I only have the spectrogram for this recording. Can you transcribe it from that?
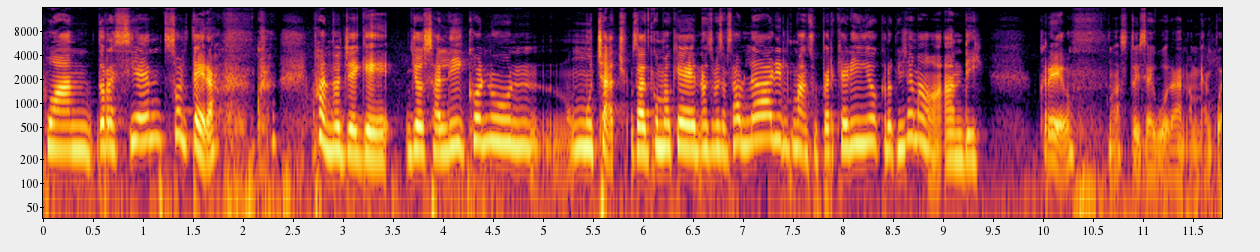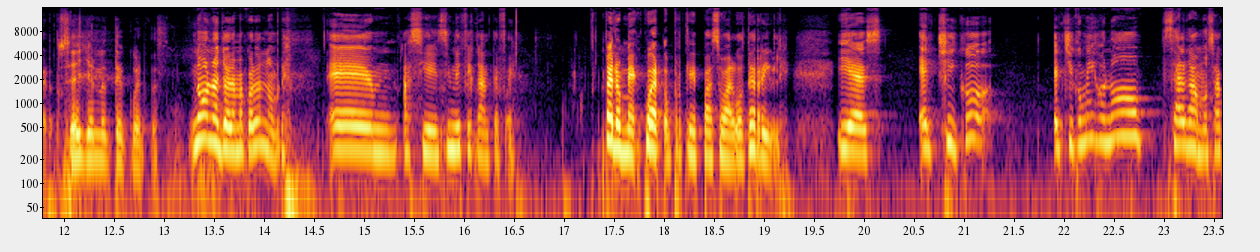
cuando recién soltera, cuando llegué, yo salí con un, muchacho, o sea, como que nos empezamos a hablar y el man súper querido, creo que se llamaba Andy, creo, no estoy segura, no me acuerdo. O sea, ya no te acuerdas. No, no, yo no me acuerdo el nombre. Eh, así insignificante fue. Pero me acuerdo porque pasó algo terrible. Y es, el chico, el chico me dijo, no, salgamos a,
